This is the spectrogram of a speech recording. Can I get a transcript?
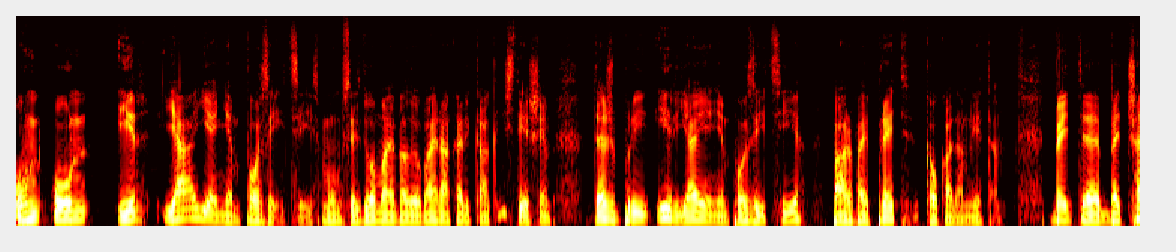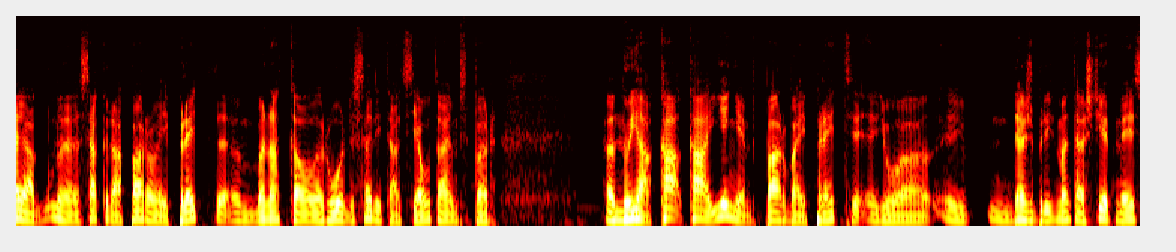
Un, un ir jāieņem pozīcijas. Mums, es domāju, vēl jau vairāk arī kā kristiešiem, dažbrīd ir jāieņem pozīcija pār vai pret kaut kādām lietām. Bet, eh, bet šajā sakarā pār vai pret eh, man atkal rodas arī tāds jautājums par Eh, nu jā, kā, kā ieņemt par vai pret, jo dažbrīd man tā šķiet, mēs,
